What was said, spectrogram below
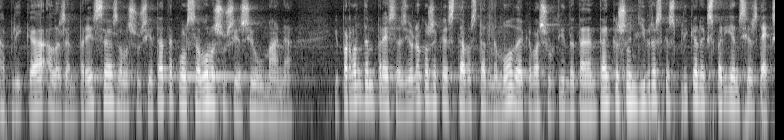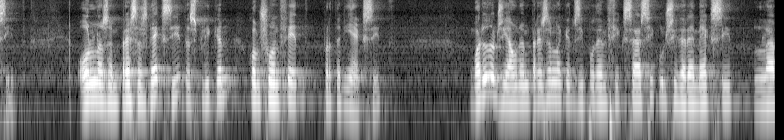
aplica a les empreses, a la societat, a qualsevol associació humana. I parlant d'empreses, hi ha una cosa que està bastant de moda, que va sortint de tant en tant, que són llibres que expliquen experiències d'èxit, on les empreses d'èxit expliquen com s'ho han fet per tenir èxit. Bueno, doncs hi ha una empresa en la que ens hi podem fixar si considerem èxit la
